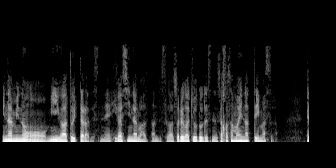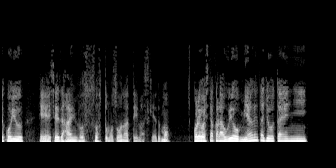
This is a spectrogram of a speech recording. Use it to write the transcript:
南の右側といったらですね、東になるはずなんですが、それがちょうどですね、逆さまになっています。で、こういう、えー星座範囲ソフトもそうなっていますけれども、これは下から上を見上げた状態に、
